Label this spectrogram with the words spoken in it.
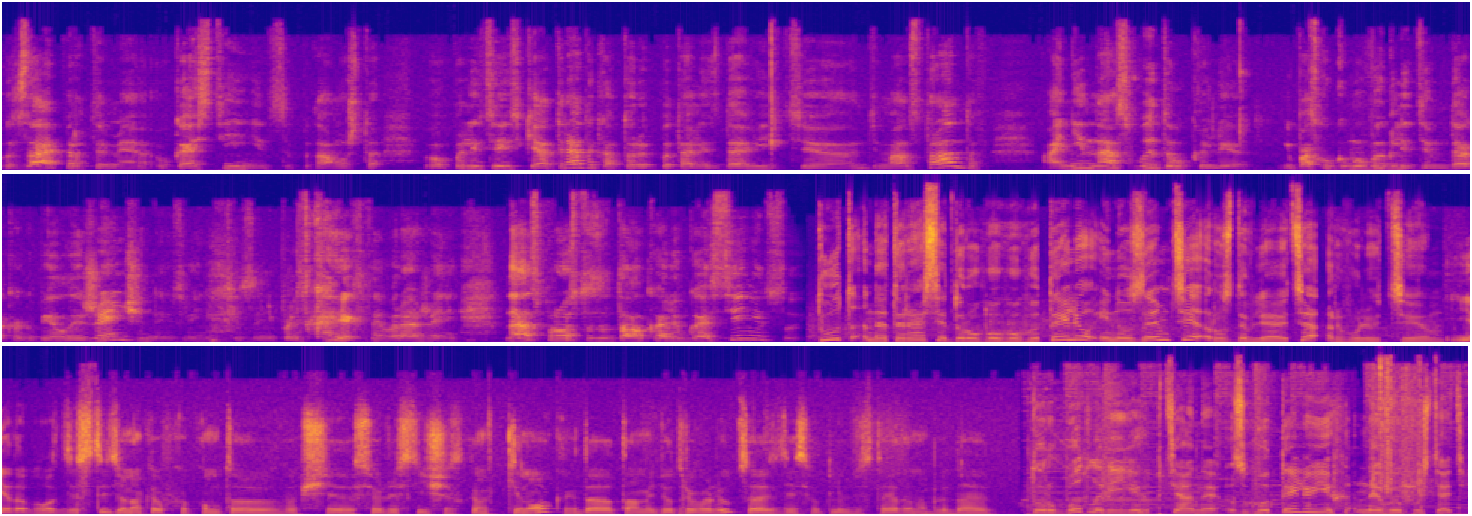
запертыми в гостинице, потому что э, полицейские отряды, которые пытались давить демонстрантов, они нас вытолкали. И поскольку мы выглядим, да, как белые женщины, извините за неполиткорректное выражение, нас просто затолкали в гостиницу. Тут на терасі дорогого готелю іноземці роздивляються революцію. И это было действительно как в каком-то вообще сюрреалистическом кино, когда там идет революция, а здесь вот люди стоят и наблюдают. Турботливі єгиптяни з готелю їх не випустять.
